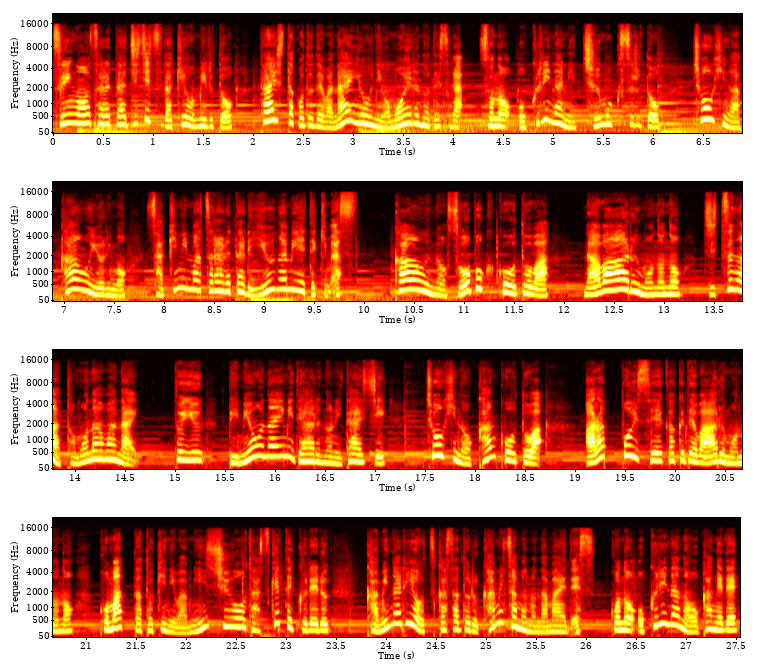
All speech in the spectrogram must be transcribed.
追号された事実だけを見ると大したことではないように思えるのですがその送り名に注目すると張飛が関羽よりも先に祀られた理由が見えてきます。関羽の総北公とは名はあるものの実が伴わないという微妙な意味であるのに対し張飛の関公とは荒っぽい性格ではあるものの困った時には民衆を助けてくれる雷を司る神様の名前です。この送り名のおかげで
